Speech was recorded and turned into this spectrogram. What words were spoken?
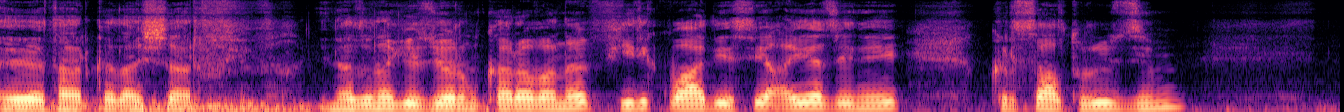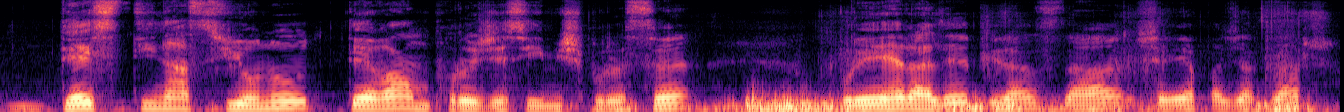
Evet arkadaşlar inadına geziyorum karavanı Firik Vadisi Ayazeni Kırsal Turizm Destinasyonu Devam Projesiymiş burası. Burayı herhalde biraz daha şey yapacaklar.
